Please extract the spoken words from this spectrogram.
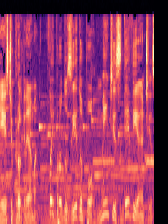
Este programa foi produzido por Mentes Deviantes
